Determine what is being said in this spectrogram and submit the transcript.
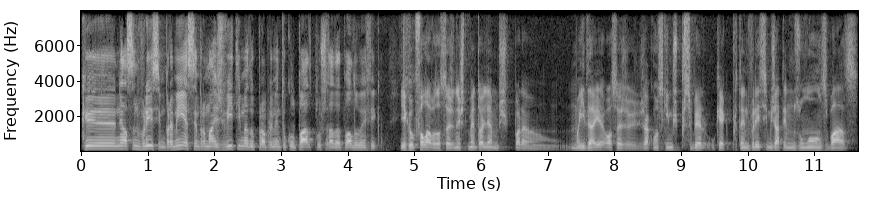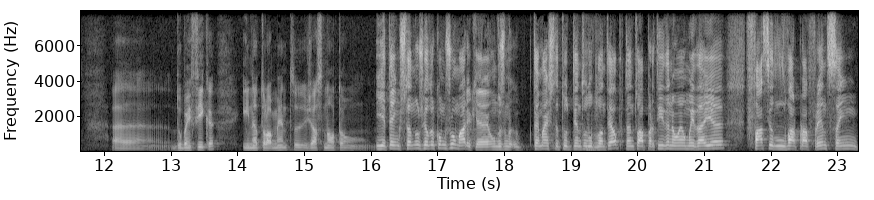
que Nelson Veríssimo, para mim, é sempre mais vítima do que propriamente o culpado pelo estado atual do Benfica. E aquilo que falavas, ou seja, neste momento olhamos para um- uma ideia, ou seja, já conseguimos perceber o que é que pretende Veríssimo, já temos um 11 base ah, do Benfica e naturalmente já se notam E até gostando de um jogador como João Mário, que é um dos que tem mais estatuto dentro do plantel, portanto, à partida não é uma ideia fácil de levar para a frente sem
